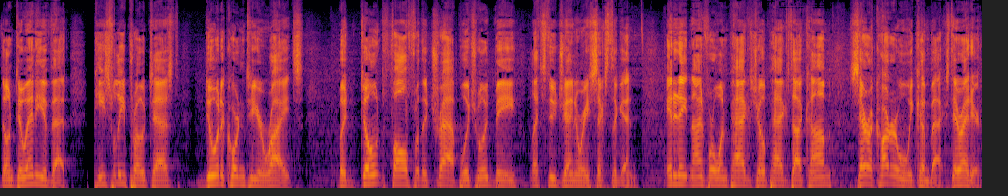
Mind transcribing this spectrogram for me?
don't do any of that. Peacefully protest. Do it according to your rights, but don't fall for the trap, which would be let's do January sixth again. 888-941-PAGS, joepags.com. Sara Carter when we come back. Stay right here.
